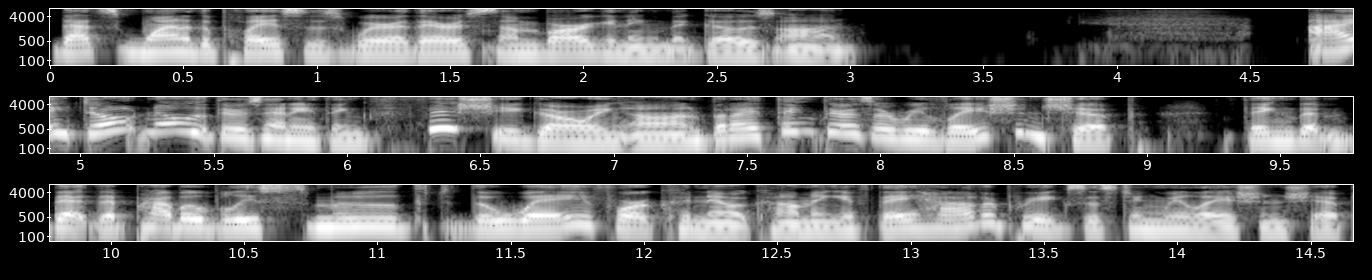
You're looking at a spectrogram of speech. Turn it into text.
that's one of the places where there's some bargaining that goes on. I don't know that there's anything fishy going on, but I think there's a relationship thing that, that, that probably smoothed the way for Cano coming. If they have a pre-existing relationship,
